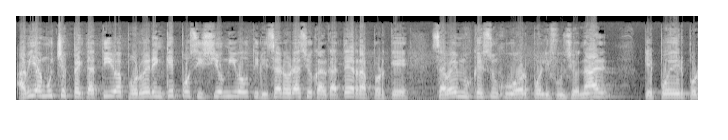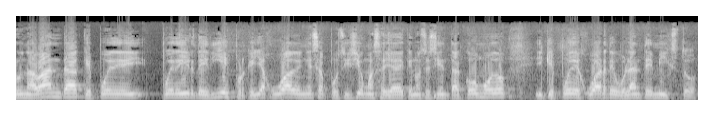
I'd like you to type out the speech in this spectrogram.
Había mucha expectativa por ver en qué posición iba a utilizar Horacio Calcaterra, porque sabemos que es un jugador polifuncional, que puede ir por una banda, que puede ir de 10 porque ya ha jugado en esa posición más allá de que no se sienta cómodo y que puede jugar de volante mixto.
